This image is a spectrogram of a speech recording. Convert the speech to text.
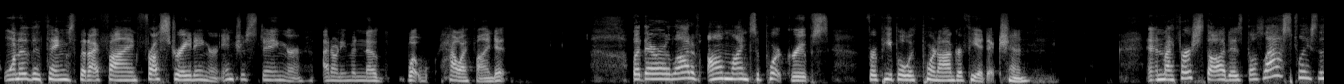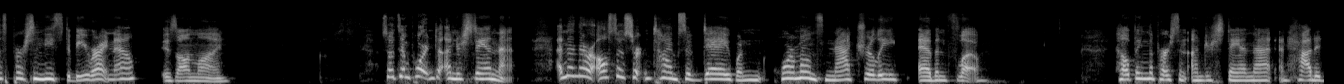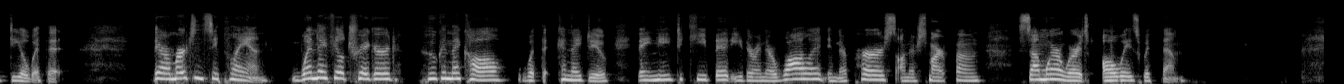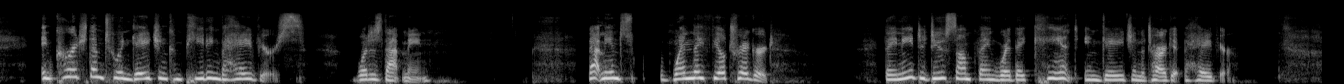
One of the things that i find frustrating or interesting or i don't even know what how i find it but there are a lot of online support groups for people with pornography addiction. And my first thought is the last place this person needs to be right now is online. So it's important to understand that and then there are also certain times of day when hormones naturally ebb and flow helping the person understand that and how to deal with it. Their emergency plan when they feel triggered who can they call what can they do? They need to keep it either in their wallet in their purse on their smartphone somewhere where it's always with them. Encourage them to engage in competing behaviors. What does that mean? That means when they feel triggered they need to do something where they can't engage in the target behavior.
